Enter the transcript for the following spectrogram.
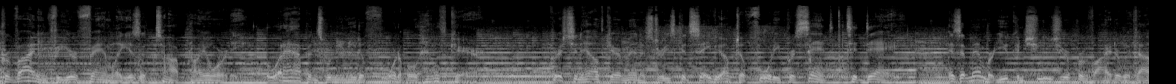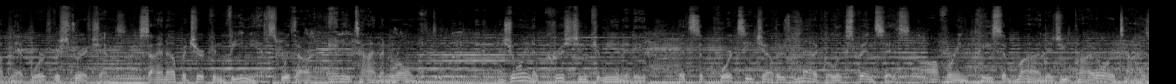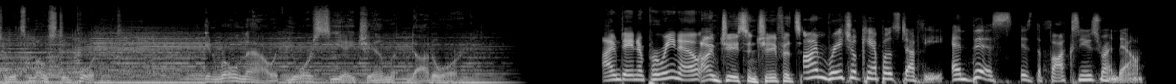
Providing for your family is a top priority. But what happens when you need affordable health care? Christian Healthcare Ministries could save you up to 40% today. As a member, you can choose your provider without network restrictions. Sign up at your convenience with our anytime enrollment. Join a Christian community that supports each other's medical expenses, offering peace of mind as you prioritize what's most important. Enroll now at yourchm.org. I'm Dana Perino. I'm Jason Chaffetz. I'm Rachel Campos Duffy, and this is the Fox News Rundown.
